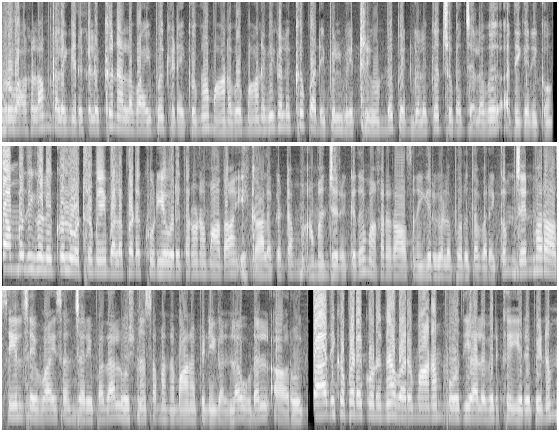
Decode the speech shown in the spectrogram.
உருவாகலாம். கலைஞர்களுக்கு நல்ல வாய்ப்பு கிடைக்குங்க. மாணவ மாணவிகளுக்கு படிப்பில் வெற்றி உண்டு. பெண்களுக்கு சுப செலவு அதிகரிக்கும். தம்பதிகளுக்குள் ஒற்றுமை பலப்படக்கூடிய ஒரு தருணமாக தான் இக்காலகட்டம் அமைஞ்சிருக்குது. மகர ராசினியர்களை பொறுத்த வரைக்கும் ஜென்ம ராசியில் செவ்வாய் சஞ்சரிப்பதால் உஷ்ண சம்பந்தமான பிணிகள்ல உடல் ஆரோக்கியம் பாதிக்கப்படக்கூடுங்க. வருமானம் போதிய அளவிற்கு இருப்பினும்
